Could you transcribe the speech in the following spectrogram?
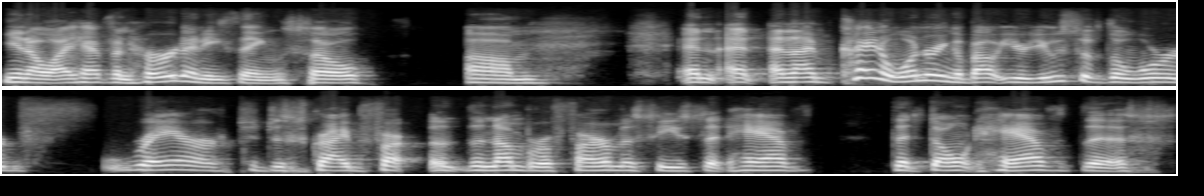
you know, I haven't heard anything. So, um, and and and I'm kind of wondering about your use of the word rare to describe phar- uh, the number of pharmacies that have that don't have this.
